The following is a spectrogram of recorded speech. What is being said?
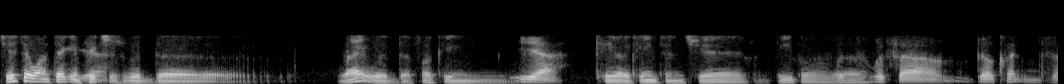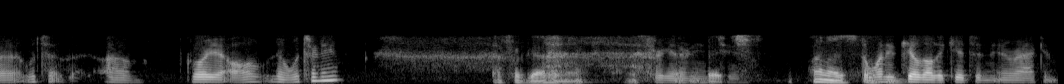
She's the one taking Yeah. pictures with the right with the fucking yeah, Hillary Clinton shit and people. with with um, Bill Clinton's uh, what's that? Um, Gloria All no, what's her name? I forgot her name. I forget her name Bitch. too. I know it's The one who killed all the kids in Iraq and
